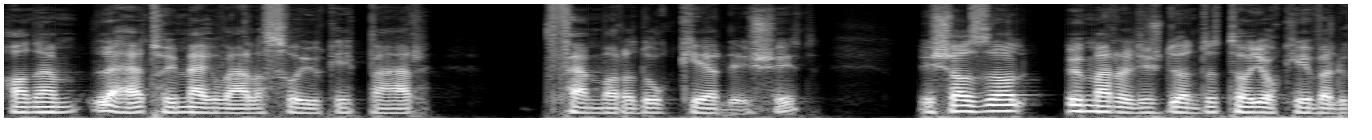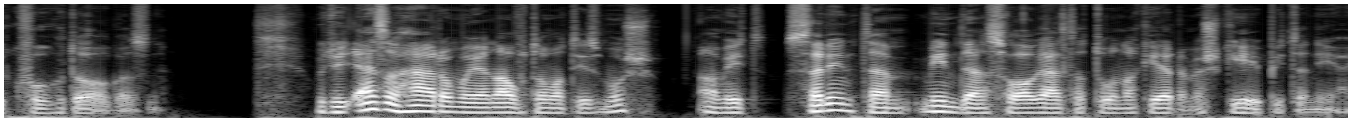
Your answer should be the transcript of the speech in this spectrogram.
hanem lehet, hogy megválaszoljuk egy pár fennmaradó kérdését, és azzal ő már el is döntötte, hogy oké, okay, velük fog dolgozni. Úgyhogy ez a három olyan automatizmus, amit szerintem minden szolgáltatónak érdemes kiépítenie.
